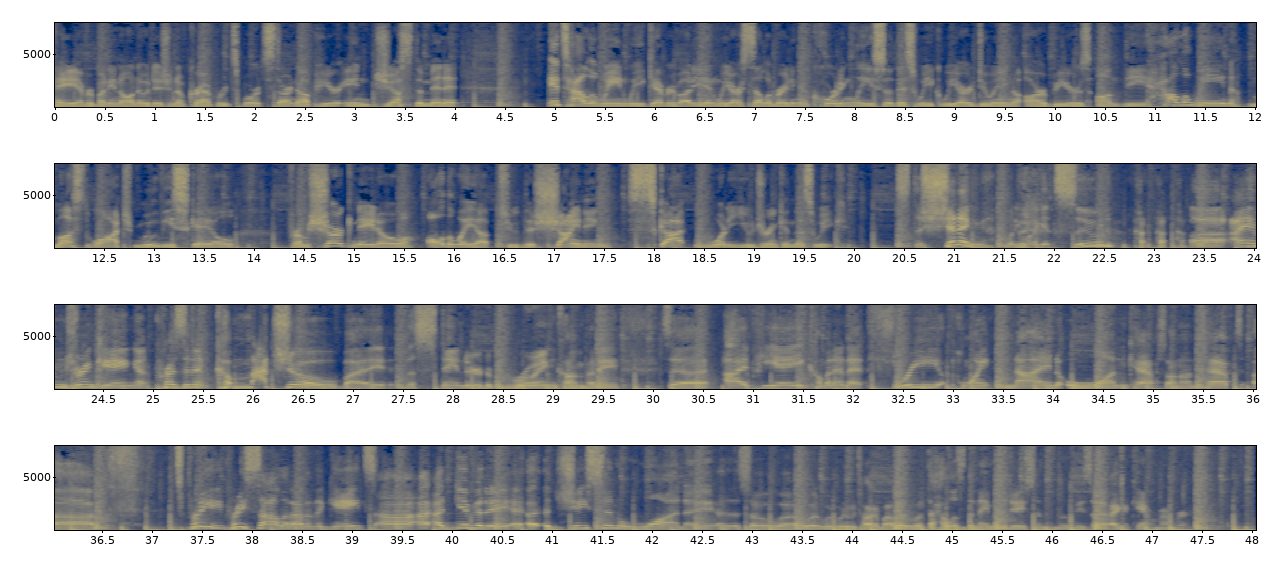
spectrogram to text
Hey, everybody, an all new edition of Craft Brew Sports starting up here in just a minute. It's Halloween week, everybody, and we are celebrating accordingly. So, this week we are doing our beers on the Halloween must watch movie scale from Sharknado all the way up to The Shining. Scott, what are you drinking this week? It's the shinning. What do you want to get sued? Uh, I am drinking President Camacho by the Standard Brewing Company. It's a IPA coming in at 3.91 caps on Untappd. Uh, it's pretty pretty solid out of the gates. Uh, I, would give it a, a, a Jason one. A, a, so uh, what, what, are we talking about? What, what, the hell is the name of the Jason's movies? I, I can't remember.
